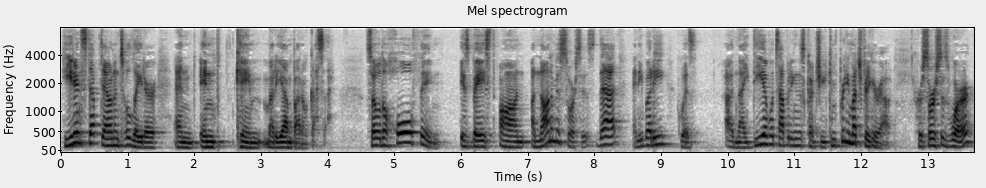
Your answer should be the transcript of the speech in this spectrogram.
He didn't step down until later, and in came Maria Amparo Casar. So the whole thing is based on anonymous sources that anybody who has an idea of what's happening in this country can pretty much figure out. Her sources were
